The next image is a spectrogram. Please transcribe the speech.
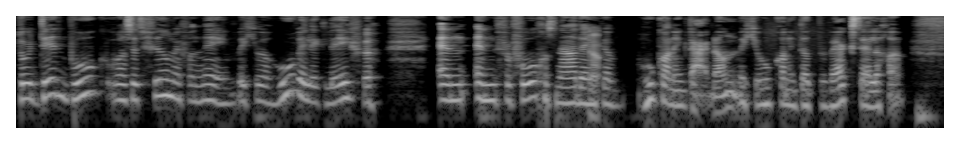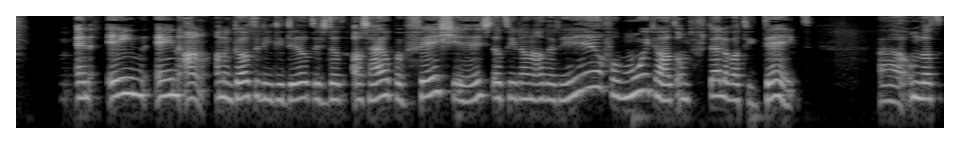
door dit boek was het veel meer van nee, weet je wel, hoe wil ik leven? En, en vervolgens nadenken, ja. hoe kan ik daar dan, weet je, hoe kan ik dat bewerkstelligen? En één, één anekdote die hij deelt is dat als hij op een feestje is, dat hij dan altijd heel veel moeite had om te vertellen wat hij deed. Uh, omdat,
